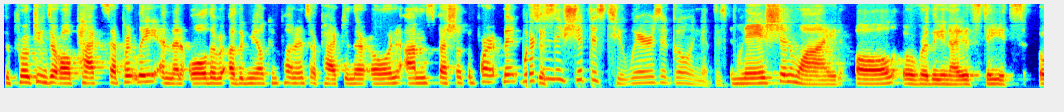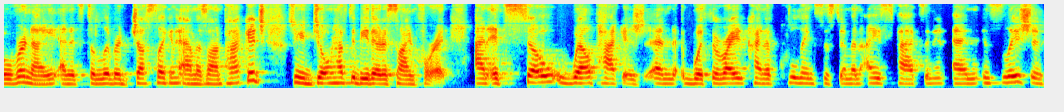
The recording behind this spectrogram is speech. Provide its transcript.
The proteins are all packed separately, and then all the other meal components are packed in their own um, special compartment. Where can they ship this to? Where is it going at this point? Nationwide, all over the United States overnight, and it's delivered just like an Amazon package. So you don't have to be there to sign for it. And it's so well packaged and with the right kind of cooling system and ice packs and, and installation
